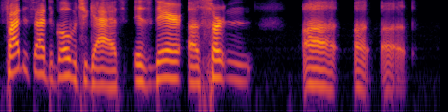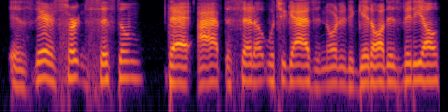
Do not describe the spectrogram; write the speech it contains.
if I decide to go with you guys, is there a certain uh uh uh is there a certain system that I have to set up with you guys in order to get all this video?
